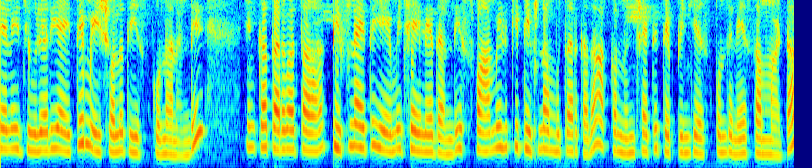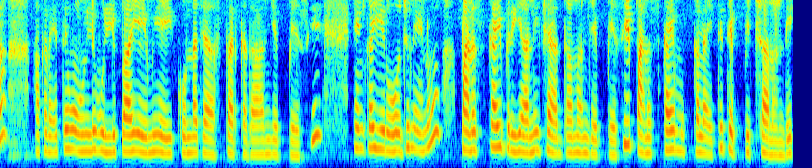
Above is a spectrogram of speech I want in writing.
నేను ఈ జ్యువెలరీ అయితే మీషోలో తీసుకున్నానండి. ఇంకా తర్వాత టిఫిన్ అయితే ఏమీ చేయలేదండి. స్వామిలకి టిఫిన్ అమ్ముతారు కదా అక్కడ నుంచి అయితే తెప్పించేసుకుని తినేసన్నమాట. అక్కడైతే ఓన్లీ ఉల్లిపాయ ఏమీ వేయకుండా చేస్తారు కదా అని చెప్పేసి. ఇంకా ఈరోజు నేను పనసకాయ బిర్యానీ చేద్దామని చెప్పేసి పనసకాయ ముక్కలు అయితే తెప్పించానండి.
